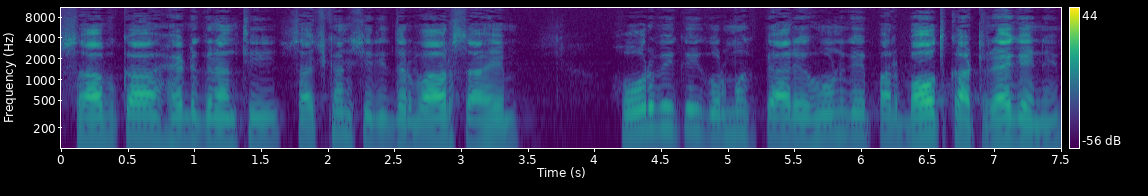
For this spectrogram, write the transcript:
ਸਾਬਕਾ ਹੈੱਡ ਗ੍ਰੰਥੀ ਸੱਚਖੰਡ ਸ੍ਰੀ ਦਰਬਾਰ ਸਾਹਿਬ, ਹੋਰ ਵੀ ਕਈ ਗੁਰਮੁਖ ਪਿਆਰੇ ਹੋਣਗੇ, ਪਰ ਬਹੁਤ ਘੱਟ ਰਹਿ ਗਏ ਨੇ,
